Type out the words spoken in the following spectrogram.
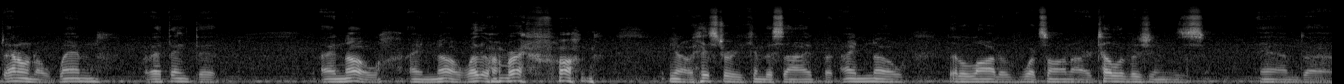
I don't know when, but I think that I know, I know, whether I'm right or wrong, you know, history can decide, but I know that a lot of what's on our televisions and uh,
